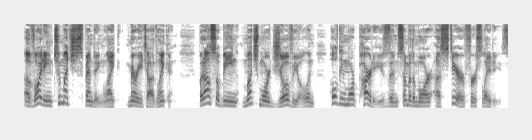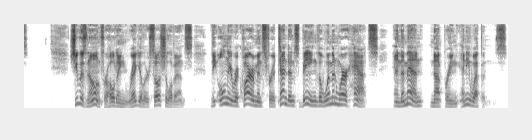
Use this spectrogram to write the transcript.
avoiding too much spending like Mary Todd Lincoln, but also being much more jovial and holding more parties than some of the more austere First Ladies. She was known for holding regular social events, the only requirements for attendance being the women wear hats and the men not bring any weapons.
